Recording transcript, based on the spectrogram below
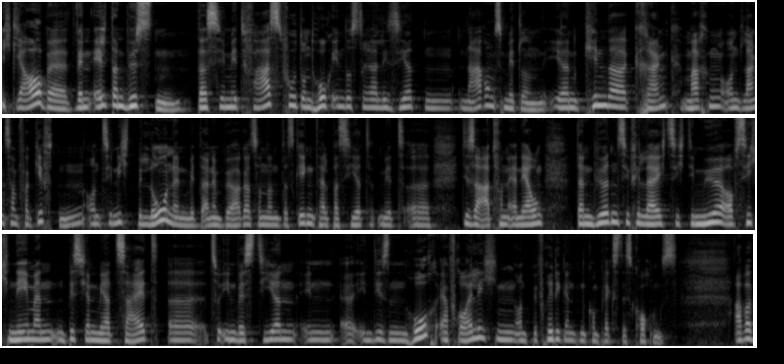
Ich glaube, wenn Eltern wüssten, dass sie mit Fastfood und hochindustrialisierten Nahrungsmitteln ihren Kinder krank machen und langsam vergiften und sie nicht belohnen mit einem Burger, sondern das Gegenteil passiert mit äh, dieser Art von Ernährung, dann würden sie vielleicht sich die Mühe auf sich nehmen, ein bisschen mehr Zeit äh, zu investieren in, äh, in diesen hocherfreulichen und befriedigenden Komplex des Kochens. Aber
